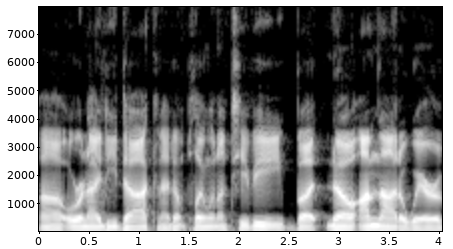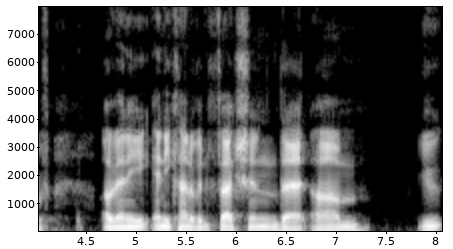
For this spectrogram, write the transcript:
uh, or an ID doc, and I don't play one on TV. But no, I'm not aware of of any any kind of infection that um, you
